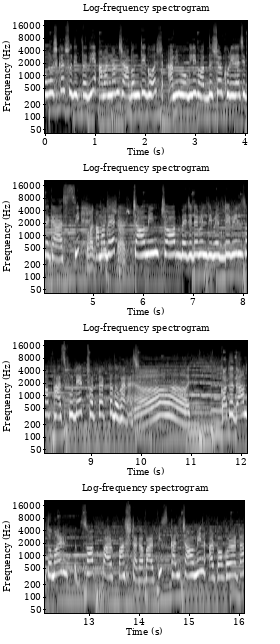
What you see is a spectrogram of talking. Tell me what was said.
নমস্কার সুদীপ্তাদি আমার নাম শ্রাবন্তী ঘোষ। আমি হুগলি ভদ্রেশ্বর খুড়িগাছি থেকে আসছি। আমাদের চাউমিন চপ ভেজিটেবল ডিমের টেবিল সব ফাস্টফুডের ছোট্ট একটা দোকান আছে। কত দাম তোমার? সব পার পাঁচ টাকা পার পিস খালি চাউমিন আর পকোড়াটা,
